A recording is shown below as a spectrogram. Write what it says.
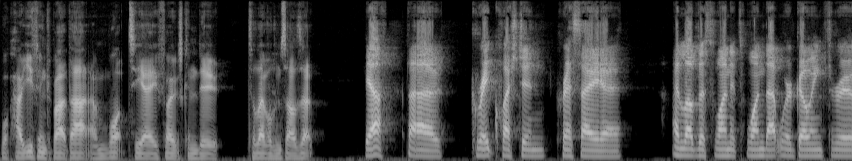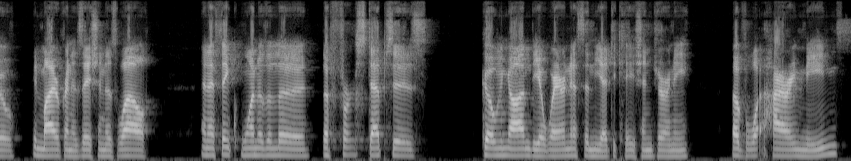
what, how you think about that and what TA folks can do to level themselves up. Yeah, uh, great question, Chris. I uh, I love this one. It's one that we're going through in my organization as well. And I think one of the the first steps is going on the awareness and the education journey of what hiring means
